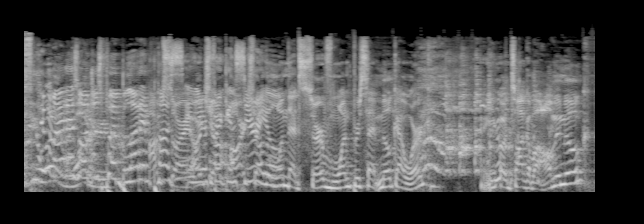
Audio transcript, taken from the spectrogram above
if you, You water might as well water- just put blood and I'm pus sorry. in your Aren't y'all, freaking aren't y'all cereal. the one that serve 1% milk at work? You're going to talk about almond milk?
